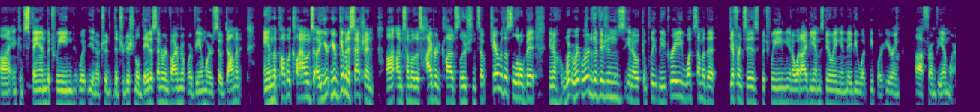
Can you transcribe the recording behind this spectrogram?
uh, and can span between you know, the traditional data center environment where VMware is so dominant and the public clouds. Uh, you're, you're given a session on, on, some of those hybrid cloud solutions. So share with us a little bit, you know, where, where do the visions, you know, completely agree? What's some of the differences between, you know, what IBM's doing and maybe what people are hearing uh, from VMware?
